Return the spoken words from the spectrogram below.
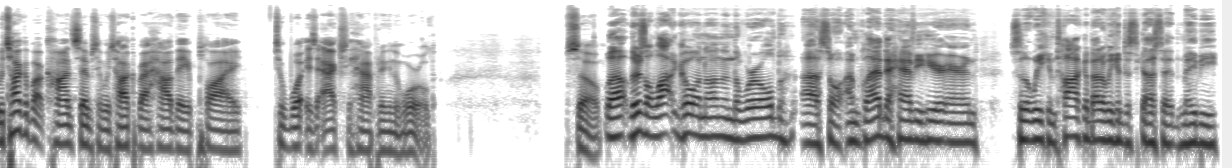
we talk about concepts and we talk about how they apply to what is actually happening in the world so well there's a lot going on in the world uh, so i'm glad to have you here aaron so that we can talk about it we can discuss it maybe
